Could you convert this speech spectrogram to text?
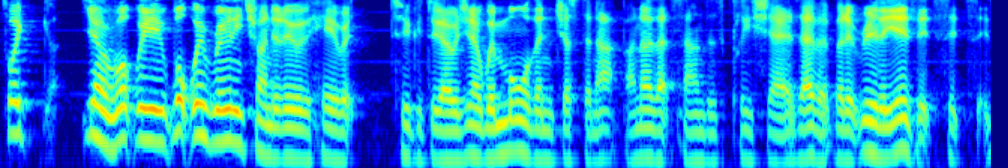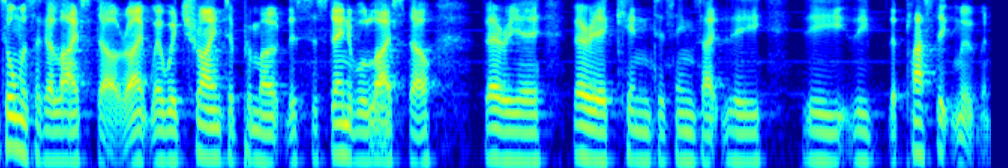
So I, you know, what we what we're really trying to do here at Too Good to Go is, you know, we're more than just an app. I know that sounds as cliche as ever, but it really is. It's it's it's almost like a lifestyle, right? Where we're trying to promote this sustainable lifestyle, very uh, very akin to things like the, the the the plastic movement.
